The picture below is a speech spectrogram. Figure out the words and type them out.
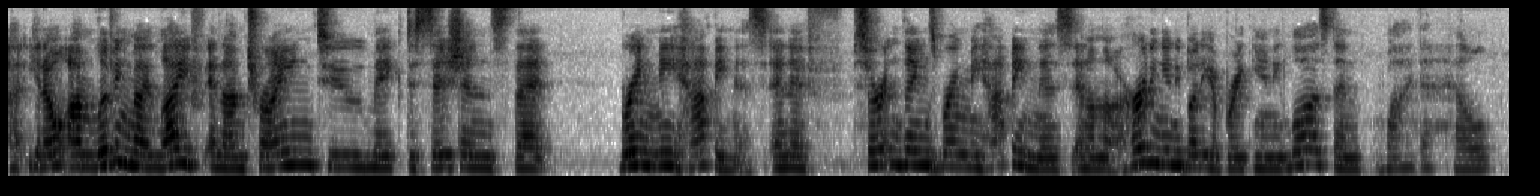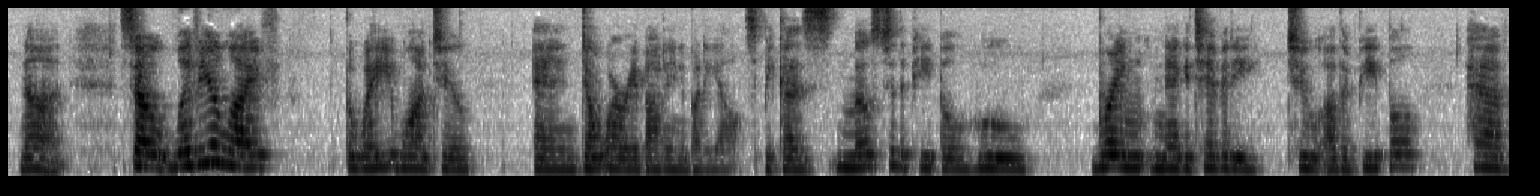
Uh, you know, I'm living my life and I'm trying to make decisions that bring me happiness. And if certain things bring me happiness and I'm not hurting anybody or breaking any laws, then why the hell not? So live your life the way you want to and don't worry about anybody else because most of the people who bring negativity to other people have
